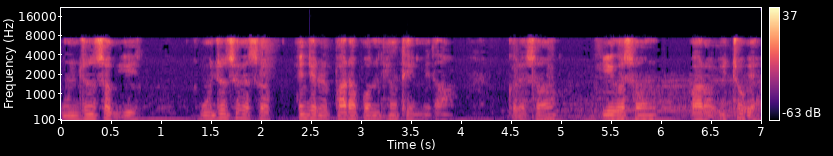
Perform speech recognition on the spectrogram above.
운전석 이 운전석에서 엔진을 바라본 형태입니다. 그래서 이것은 바로 이쪽에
